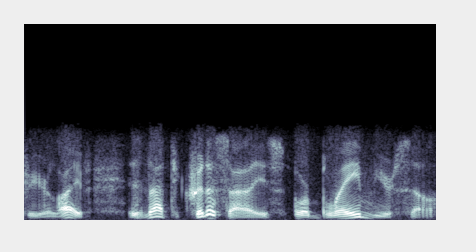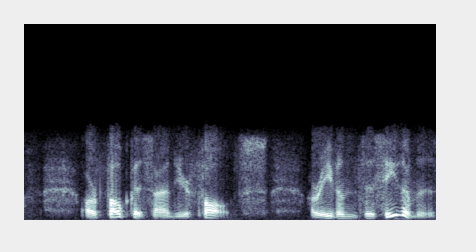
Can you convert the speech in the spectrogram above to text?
for your life is not to criticize or blame yourself or focus on your faults or even to see them as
